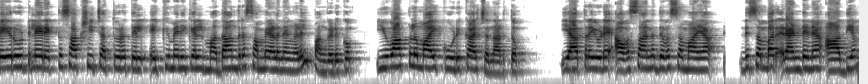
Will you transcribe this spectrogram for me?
ബെയ്റൂട്ടിലെ രക്തസാക്ഷി ചത്തുരത്തിൽ എക്യുമെനിക്കൽ മതാന്തര സമ്മേളനങ്ങളിൽ പങ്കെടുക്കും. യുവാക്കളുമായി കൂടിക്കാഴ്ച നടത്തും. യാത്രയുടെ അവസാന ദിവസമായ ഡിസംബർ രണ്ടിന് ആദ്യം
